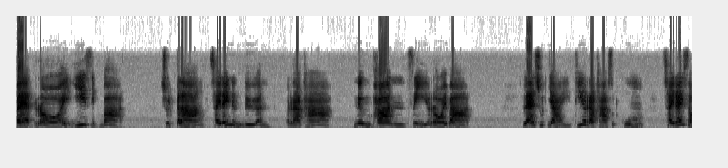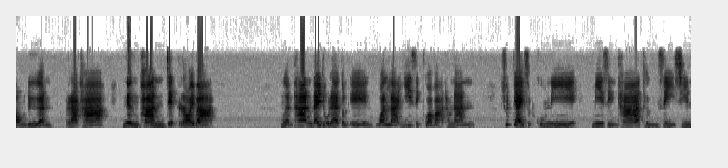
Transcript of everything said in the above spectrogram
820 บาท ชุดกลางใช้ได้ 1 เดือน ราคา 1,400 บาท และชุดใหญ่ที่ราคาสุดคุ้ม ใช้ได้ 2 เดือน ราคา 1,700 บาท เหมือนท่านได้ดูแลตนเองวันละ 20 กว่าบาทเท่านั้น ชุดใหญ่สุดคุ้มนี้ มีสินค้าถึง 4 ชิ้น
